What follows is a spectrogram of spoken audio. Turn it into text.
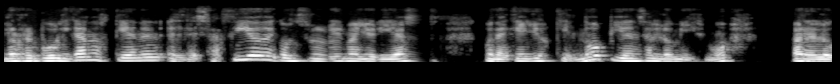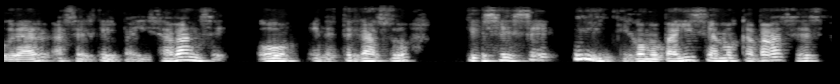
los republicanos tienen el desafío de construir mayorías con aquellos que no piensan lo mismo para lograr hacer que el país avance. O, en este caso, que, que como país seamos capaces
